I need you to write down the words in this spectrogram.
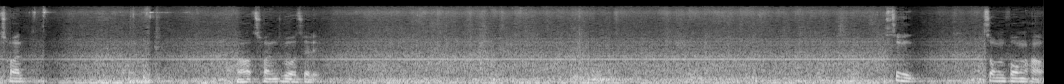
穿，然后穿过这里，这个中锋哈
